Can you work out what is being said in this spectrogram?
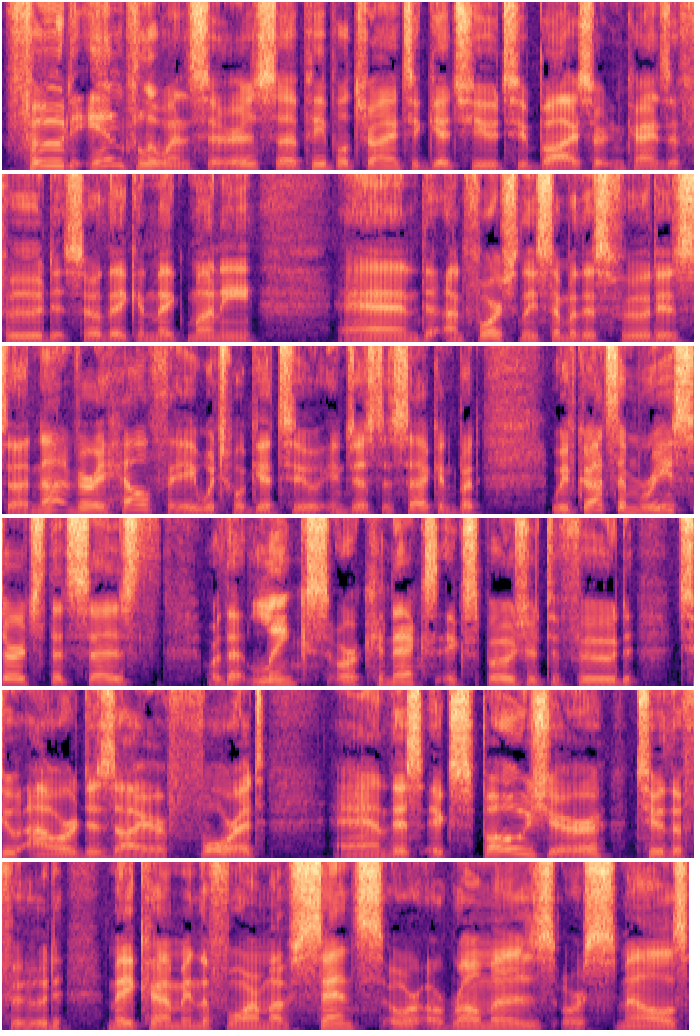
food influencers, uh, people trying to get you to buy certain kinds of food so they can make money. And unfortunately, some of this food is uh, not very healthy, which we'll get to in just a second. But we've got some research that says or that links or connects exposure to food to our desire for it. And this exposure to the food may come in the form of scents or aromas or smells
